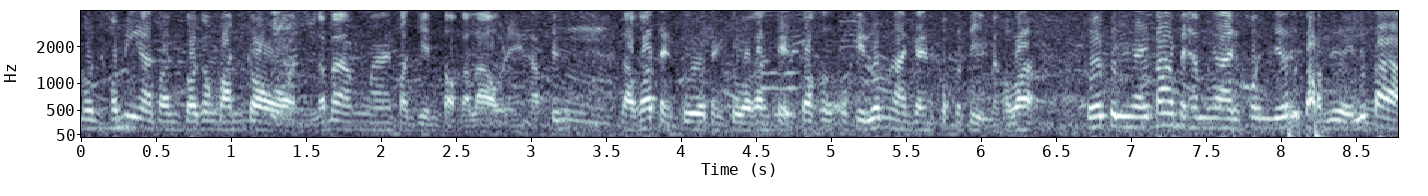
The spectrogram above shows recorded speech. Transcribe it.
นนท์เขามีงานตอนตอนกลางวันก่อน แล้วมางานตอนเย็นต่อกับเราเนี่ยครับซึ่งเราก็แต่งตัวแต่งตัวกันเสร็จก็คือโอเคร่วมงานกันปกติหมายความว่าเออเป็นไงบ้างไปทำงานคนเยอะหรือเปล่าเหนื่อยหรือเปล่า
